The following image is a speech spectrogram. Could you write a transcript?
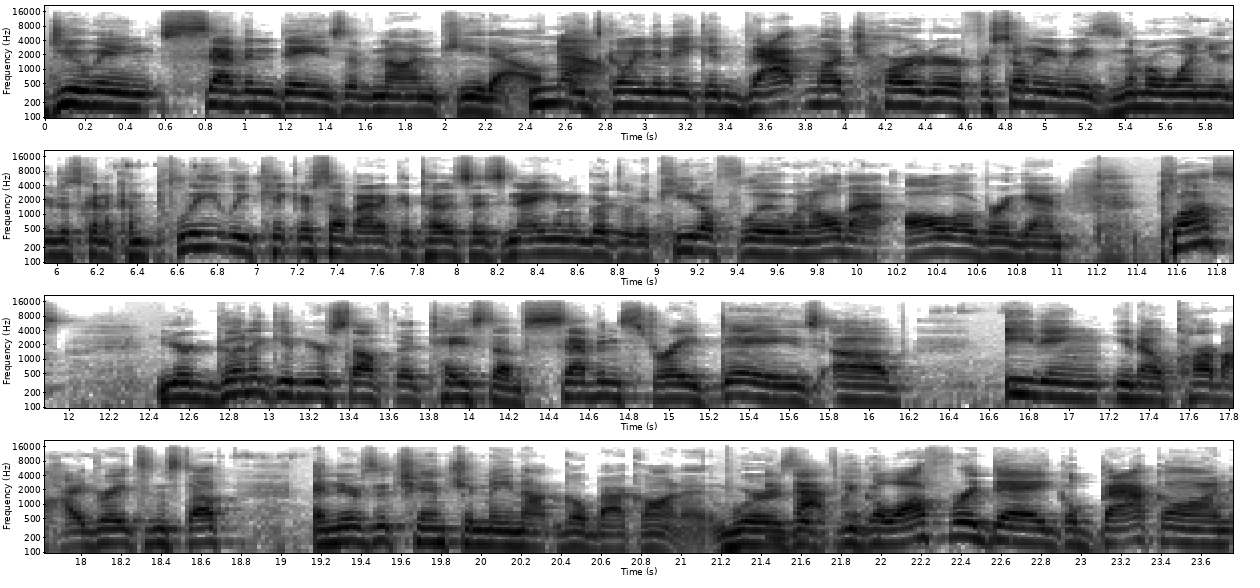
doing seven days of non-keto. No. It's going to make it that much harder for so many reasons. Number one, you're just going to completely kick yourself out of ketosis. Now you're going to go through the keto flu and all that all over again. Plus, you're gonna give yourself the taste of seven straight days of eating, you know, carbohydrates and stuff. And there's a chance you may not go back on it. Whereas Exactly. if you go off for a day, go back on,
